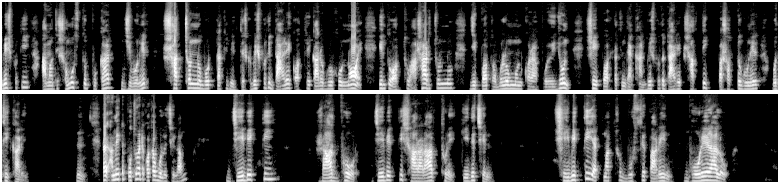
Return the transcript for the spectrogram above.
বৃহস্পতি আমাদের সমস্ত প্রকার জীবনের স্বাচ্ছন্দ্য বোধটাকে নির্দেশ করে। বৃহস্পতি ডাইরেক্ট অর্থে কারও গ্রহ নয়, কিন্তু অর্থ আসার জন্য যে পথ অবলম্বন করা প্রয়োজন, সেই পথটা তিনি দেখান। বৃহস্পতি ডাইরেক্ট সাত্ত্বিক বা সত্যগুণের অধিকারী। হুম আমি একটা প্রথমে একটা কথা বলেছিলাম, যে ব্যক্তি রাতভর, যে ব্যক্তি সারা রাত ধরে কেঁদেছেন, সেই ব্যক্তি একমাত্র বুঝতে পারেন ভোরের আলো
